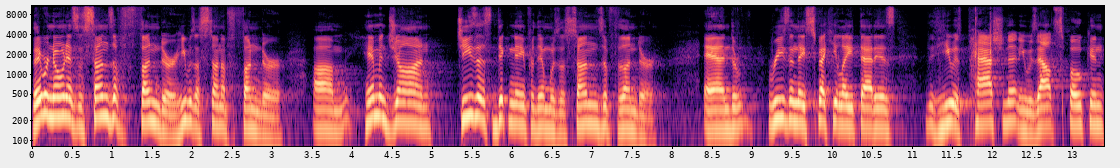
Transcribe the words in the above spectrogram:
They were known as the sons of thunder. He was a son of thunder. Um, him and John, Jesus' nickname for them was the sons of thunder. And the reason they speculate that is that he was passionate and he was outspoken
